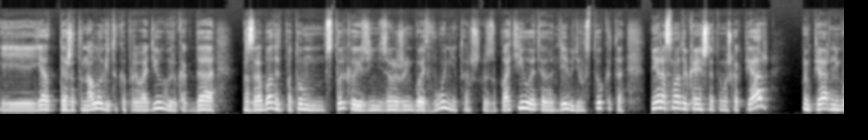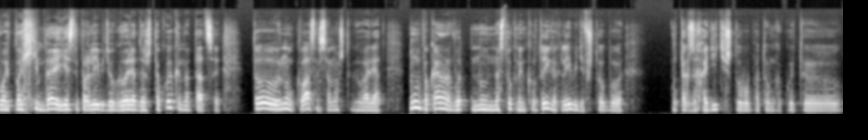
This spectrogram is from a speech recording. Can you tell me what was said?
И я даже это налоги только приводил, говорю, когда разрабатывать, потом столько, извините за выражение, бывает вони, там, что заплатил это, Лебедеву столько-то. Но я рассматриваю, конечно, это может как пиар, ну, пиар не бывает плохим, да, и если про Лебедева говорят даже в такой коннотации, то, ну, классно все равно, что говорят. Ну, мы пока вот, ну, настолько, наверное, крутые, как Лебедев, чтобы вот так заходить, чтобы потом какой-то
